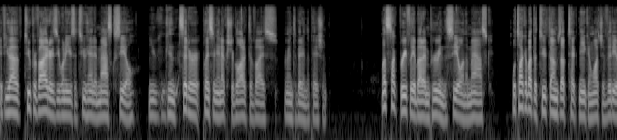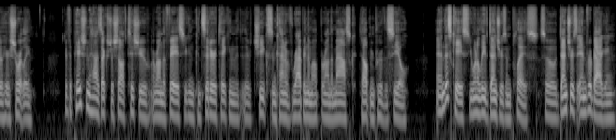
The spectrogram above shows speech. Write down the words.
If you have two providers, you want to use a two-handed mask seal. You can consider placing an extraglottic device or intubating the patient. Let's talk briefly about improving the seal on the mask. We'll talk about the two thumbs up technique and watch a video here shortly. If the patient has extra soft tissue around the face, you can consider taking the, their cheeks and kind of wrapping them up around the mask to help improve the seal. And in this case, you want to leave dentures in place. So dentures in for bagging,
